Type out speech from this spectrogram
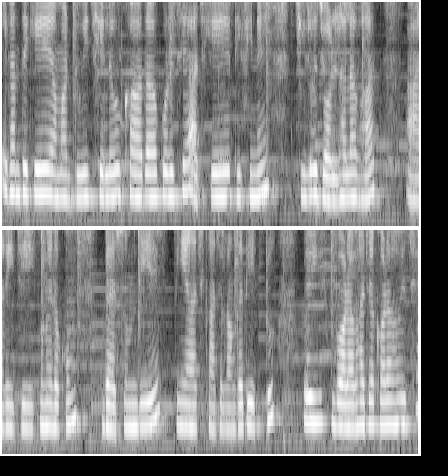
এখান থেকে আমার দুই ছেলেও খাওয়া দাওয়া করেছে। আজকে টিফিনে ছিল জল ঢালা ভাত আর এই যে কোনো এরকম বেসন দিয়ে, পেঁয়াজ, কাঁচা লঙ্কা দিয়ে একটু ওই বড়া ভাজা করা হয়েছে।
